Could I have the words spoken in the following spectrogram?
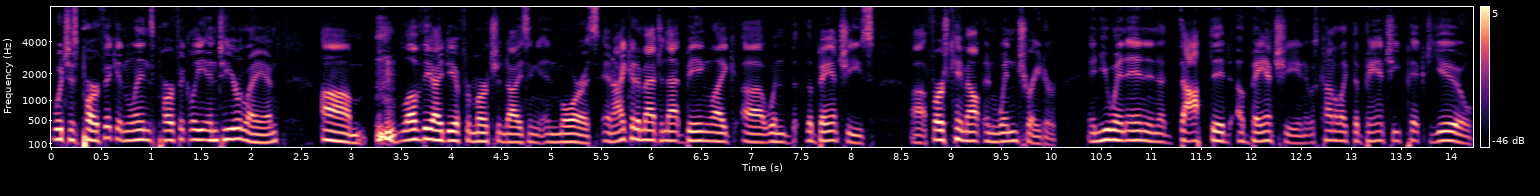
which is perfect and lends perfectly into your land. Um, love the idea for merchandising in Morris, and I could imagine that being like uh, when the Banshees uh, first came out in Windtrader, and you went in and adopted a Banshee, and it was kind of like the Banshee picked you,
